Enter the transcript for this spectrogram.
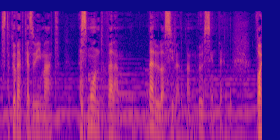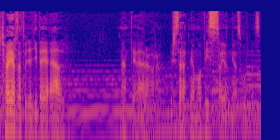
ezt a következő imát, ezt mondd velem, belül a szívedben, őszintén. Vagy ha érzed, hogy egy ideje elmentél erre-arra, és szeretnél ma visszajönni az Úrhoz,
